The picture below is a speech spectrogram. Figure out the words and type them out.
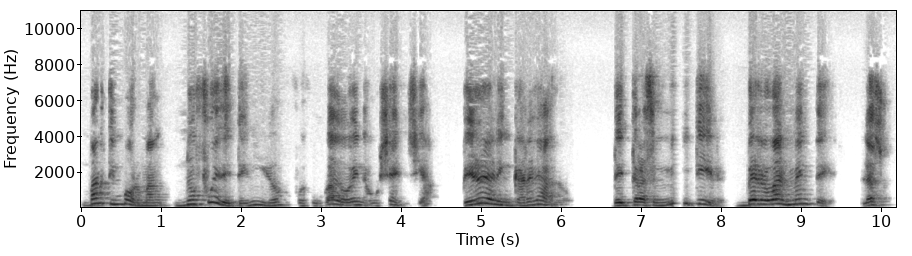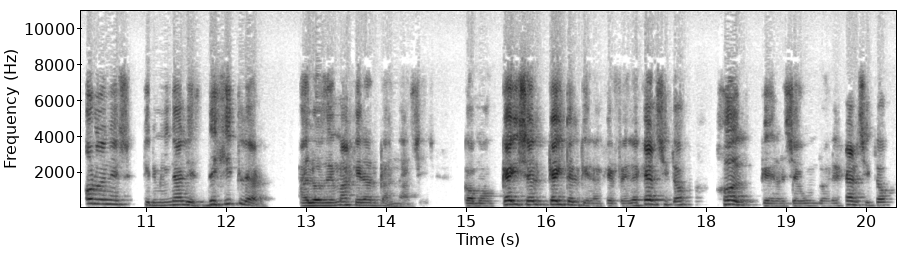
Martin Bormann no fue detenido, fue juzgado en ausencia, pero era el encargado de transmitir verbalmente las órdenes criminales de Hitler a los demás jerarcas nazis, como Keitel, que era el jefe del ejército, Holt, que era el segundo del ejército,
